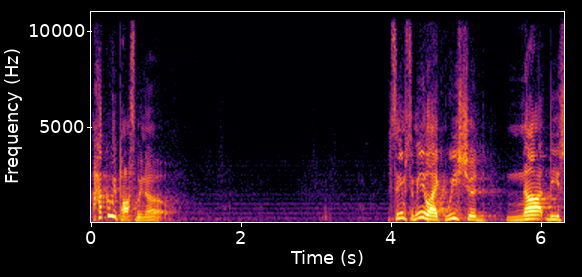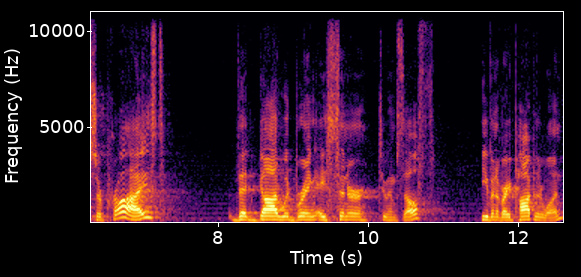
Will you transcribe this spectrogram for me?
How can we possibly know? It seems to me like we should not be surprised that God would bring a sinner to himself, even a very popular one.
